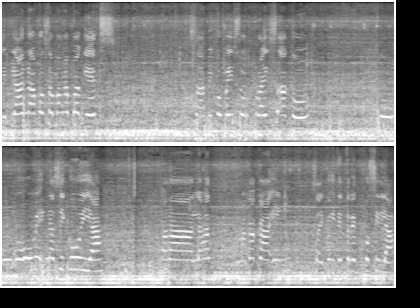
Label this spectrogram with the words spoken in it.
may plano ako sa mga bagets. Sabi ko may surprise ako kung uuwi na si kuya para lahat makakain. Sabi ko, ititrip ko sila.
